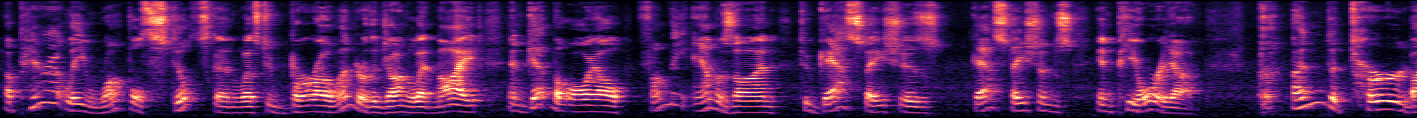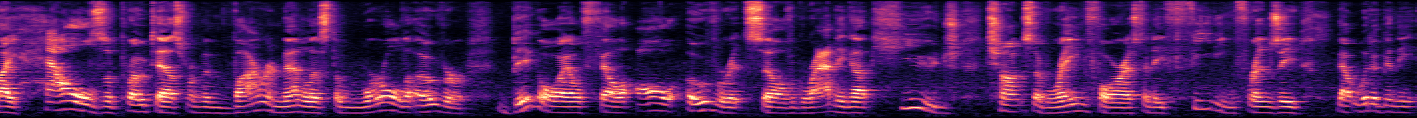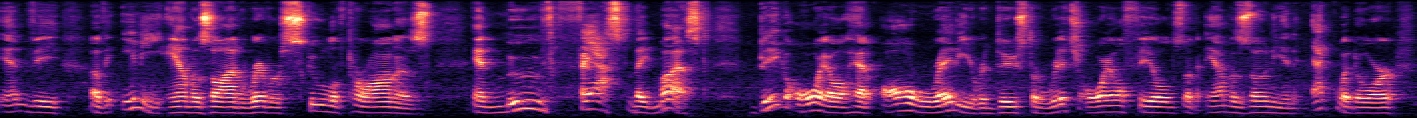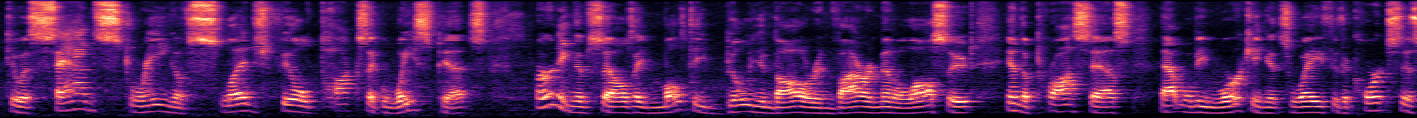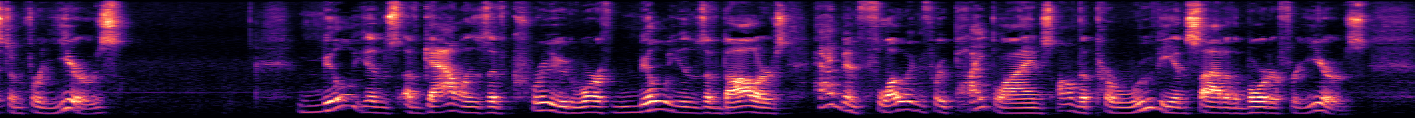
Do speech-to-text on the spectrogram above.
Apparently, Rumpelstiltskin was to burrow under the jungle at night and get the oil from the Amazon to gas stations, gas stations in Peoria. Undeterred by howls of protest from environmentalists the world over, big oil fell all over itself, grabbing up huge chunks of rainforest in a feeding frenzy that would have been the envy of any Amazon River school of piranhas. And move fast they must. Big oil had already reduced the rich oil fields of Amazonian Ecuador to a sad string of sludge filled toxic waste pits earning themselves a multi billion dollar environmental lawsuit in the process that will be working its way through the court system for years. Millions of gallons of crude worth millions of dollars had been flowing through pipelines on the Peruvian side of the border for years.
